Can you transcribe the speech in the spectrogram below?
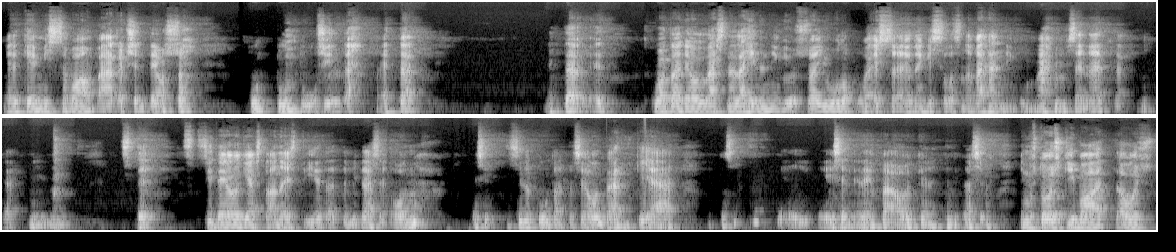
melkein missä vaan päätöksenteossa, kun tuntuu siltä, että, että, että kuvataide on läsnä lähinnä niin kuin jossain juhlapuheissa ja jotenkin sellaisena vähän niin kuin mähmäisenä, että, että niin, sitten, sitä ei oikeastaan edes tiedä, että mitä se on. Ja sitten siitä puhutaan, että se on tärkeää, mutta sitten ei, ei sen enempää oikein, että mitä se on. Niin musta olisi kiva, että olisi,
